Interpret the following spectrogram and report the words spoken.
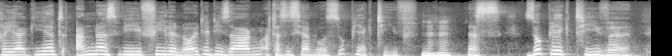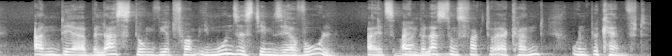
reagiert anders wie viele Leute, die sagen, ach, das ist ja bloß subjektiv. Mhm. Das Subjektive an der Belastung wird vom Immunsystem sehr wohl als ein Belastungsfaktor erkannt und bekämpft.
